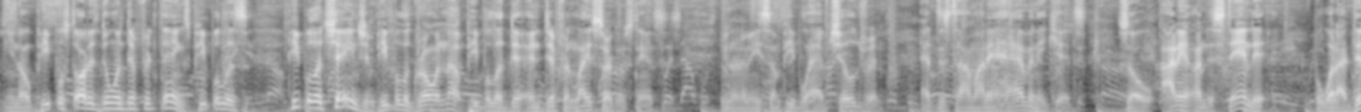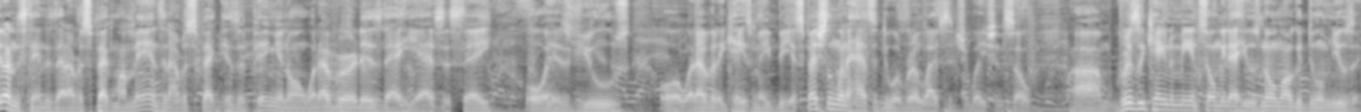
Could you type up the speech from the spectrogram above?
You know, people started doing different things. People is people are changing. People are growing up. People are di- in different life circumstances. You know what I mean? Some people have children. At this time, I didn't have any kids, so I didn't understand it. But what I did understand is that I respect my man's and I respect his opinion on whatever it is that he has to say or his views or whatever the case may be, especially when it has to do with real life situation. So um, Grizzly came to me and told me that he was no longer doing music.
